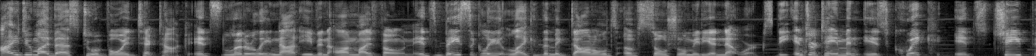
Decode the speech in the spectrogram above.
I do my best to avoid TikTok. It's literally not even on my phone. It's basically like the McDonald's of social media networks. The entertainment is quick it's cheap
